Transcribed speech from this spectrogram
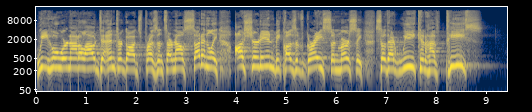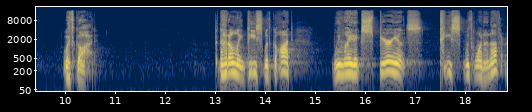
We who were not allowed to enter God's presence are now suddenly ushered in because of grace and mercy so that we can have peace with God. But not only peace with God, we might experience peace with one another.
